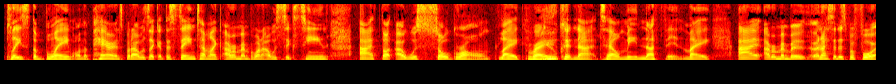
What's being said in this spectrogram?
place the blame on the parents. But I was like, at the same time, like I remember when I was 16, I thought I was so grown. Like, Right. you could not tell me nothing. Like, I I remember, and I said this before.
